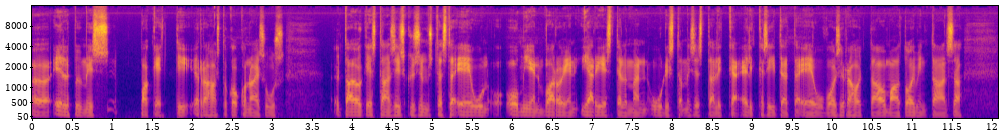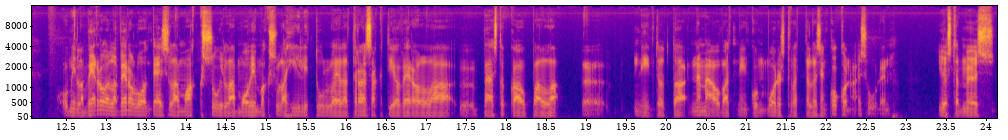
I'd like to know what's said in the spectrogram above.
ö, elpymispaketti, rahastokokonaisuus, tai oikeastaan siis kysymys tästä EUn omien varojen järjestelmän uudistamisesta, eli, eli siitä, että EU voisi rahoittaa omaa toimintaansa omilla veroilla, veroluonteisilla maksuilla, muovimaksuilla, hiilitulleilla, transaktioverolla, päästökaupalla, niin tota, nämä ovat niin kuin, muodostavat tällaisen kokonaisuuden, josta myös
